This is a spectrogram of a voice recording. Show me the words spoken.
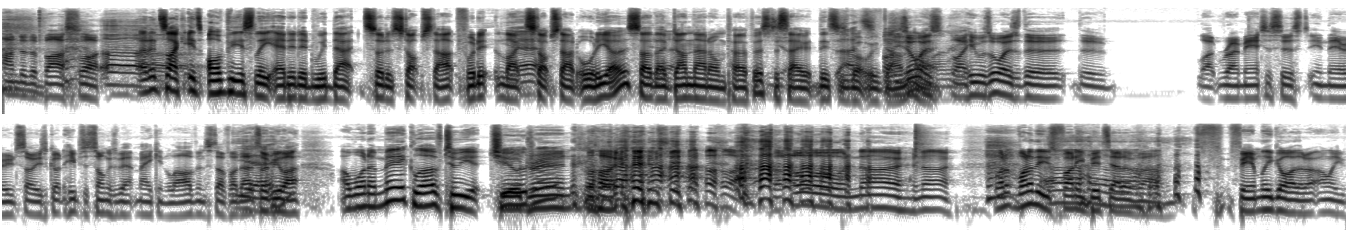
under the bus. Like, and it's like it's obviously edited with that sort of stop start footage, like Yeah. stop start audio. So Yeah. they've done that on purpose to say this is what we've done. he's always like he was always the the like romanticist in there. So he's got heaps of songs about making love and stuff like that. So he'd be like, "I want to make love to your children." like, like, oh no, no. One of, one of these funny bits out of um, Family Guy that I only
